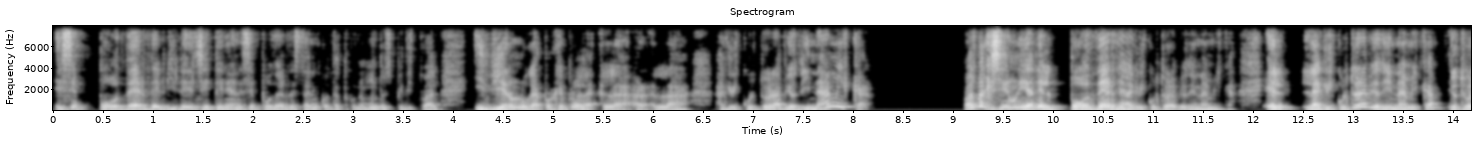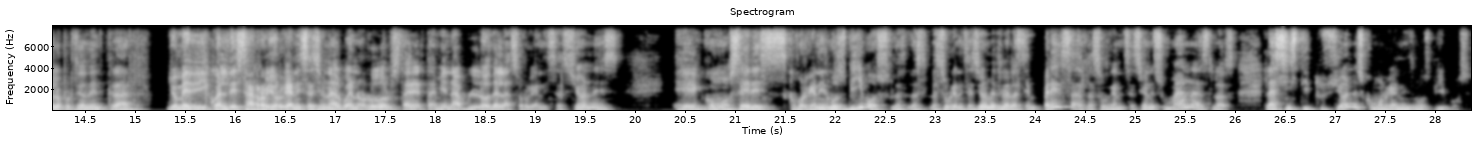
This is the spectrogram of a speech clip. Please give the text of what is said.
ese poder de evidencia y tenían ese poder de estar en contacto con el mundo espiritual y dieron lugar, por ejemplo, a la, agricultura biodinámica. Vamos para que se den una idea del poder de la agricultura biodinámica. El, la agricultura biodinámica, yo tuve la oportunidad de entrar, yo me dedico al desarrollo organizacional. Bueno, Rudolf Steiner también habló de las organizaciones eh, como seres, como organismos vivos, las, las, las organizaciones, las empresas, las organizaciones humanas, las, instituciones como organismos vivos.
